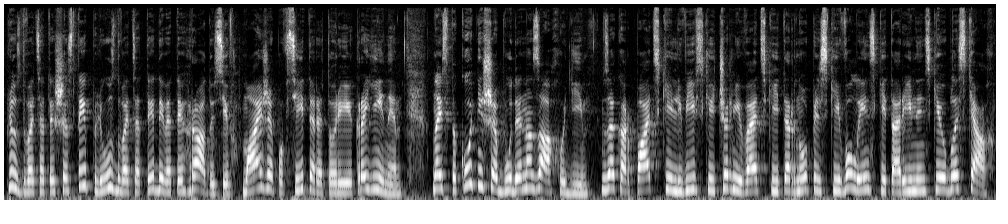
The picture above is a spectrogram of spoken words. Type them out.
плюс 26, плюс 29 градусів майже по всій території країни. Найспекотніше буде на заході Закарпатській, Львівській, Чернівецькій, Тернопільській, Волинській та Рівненській областях.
